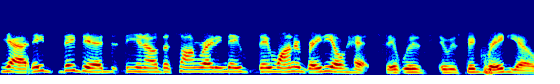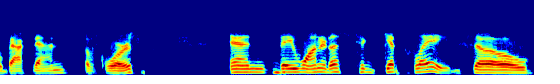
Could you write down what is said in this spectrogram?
yeah, they they did. You know, the songwriting they they wanted radio hits. It was it was big radio back then, of course, and they wanted us to get played. So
